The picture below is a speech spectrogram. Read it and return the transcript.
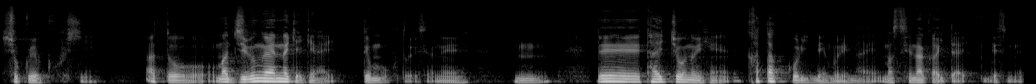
食欲不振。あと、まあ、自分がやんなきゃいけないって思うことですよね。うん、で体調の異変。肩こり眠れない、まあ、背中痛いですね。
